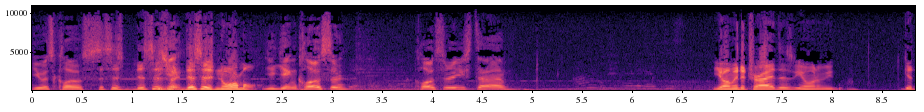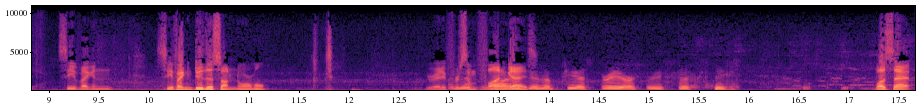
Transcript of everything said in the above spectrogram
you was close. This is this is get- this is normal. You're getting closer, closer each time. You want me to try this? You want me to get see if I can see if I can do this on normal? You ready for And some fun, why I'm guys? getting a PS3 or 360. What's that?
